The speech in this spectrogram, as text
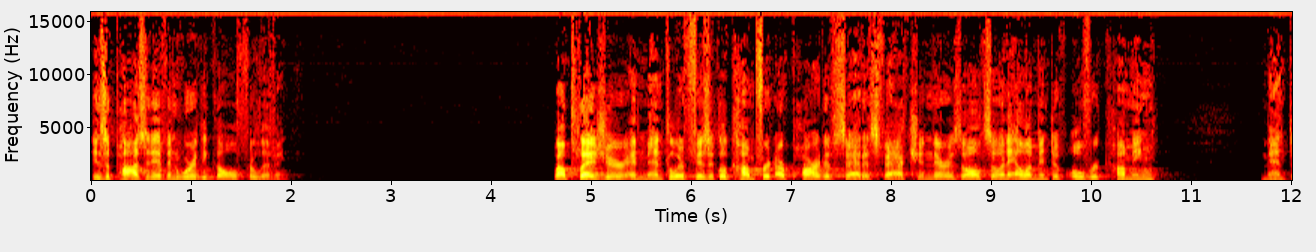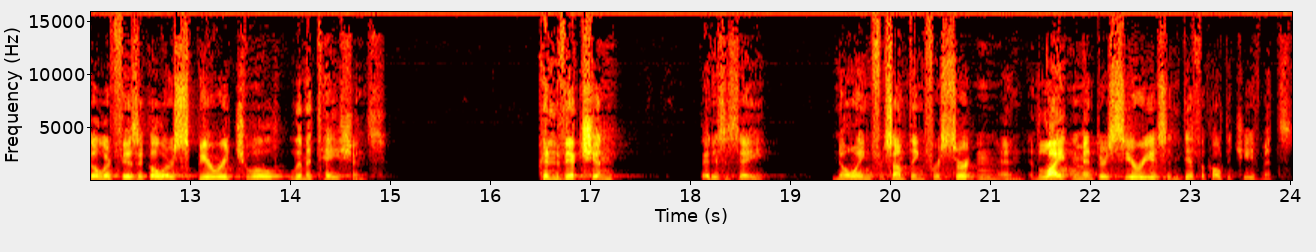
is a positive and worthy goal for living. While pleasure and mental or physical comfort are part of satisfaction, there is also an element of overcoming mental or physical or spiritual limitations. Conviction, that is to say, knowing for something for certain, and enlightenment are serious and difficult achievements.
